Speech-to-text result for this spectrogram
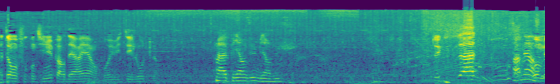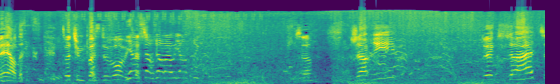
Attends, faut continuer par derrière pour éviter l'autre là. Ah, bien vu, bien vu. Texat, bouffe Ah, merde. Oh merde Toi tu me passes devant avec Y'a la un chargeur là où y'a un truc ça. J'arrive Texat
